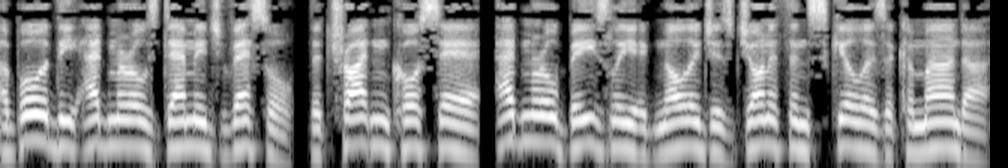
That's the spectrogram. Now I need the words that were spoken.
Aboard the Admiral's damaged vessel, the Triton Corsair, Admiral Beasley acknowledges Jonathan's skill as a commander,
